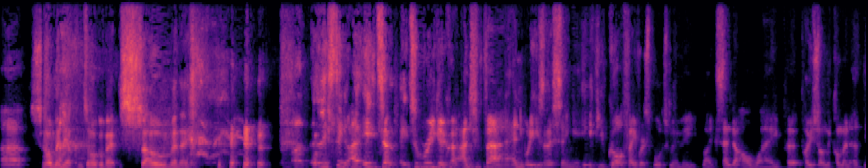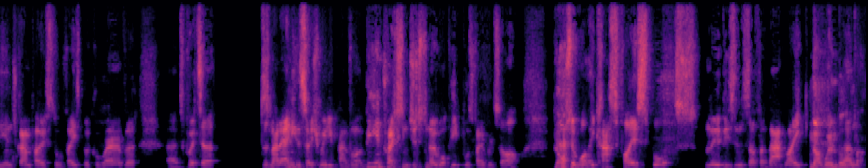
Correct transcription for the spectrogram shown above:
Uh, so many I can talk about. So many. uh, this thing, uh, it's a it's a really good question. And to be fair, anybody who's listening, if you've got a favorite sports movie, like send it our way. Put, post it on the comment of the Instagram post or Facebook or wherever, uh, Twitter. Doesn't matter any of the social media platforms. It'd be interesting just to know what people's favorites are, but Yeah. also what they classify as sports movies and stuff like that. Like, Not Wimbledon. um,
